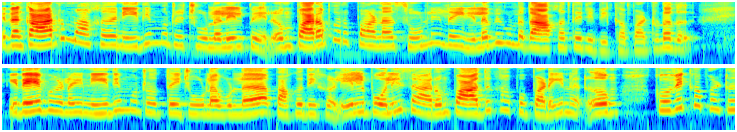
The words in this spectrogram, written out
இதன் காரணமாக நீதிமன்ற சூழலில் பெரும் பரபரப்பான சூழ்நிலை நிலவியுள்ளதாக தெரிவிக்கப்பட்டுள்ளது. இதேவேளை நீதிமன்றத்தை சூழவுள்ள பகுதிகளில் போலீசாரும் பாதுகாப்பு படையினரும் குவிக்கப்பட்டு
